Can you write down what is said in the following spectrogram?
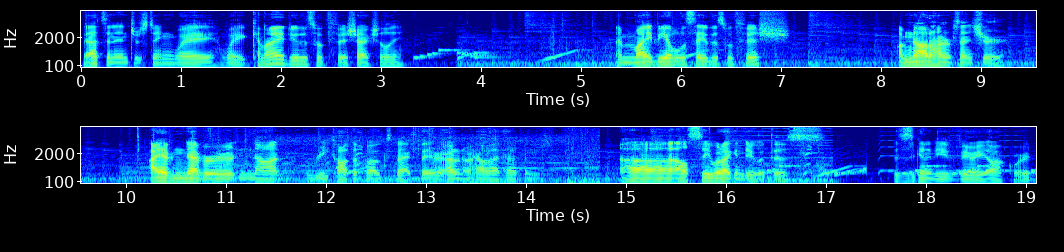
That's an interesting way. Wait, can I do this with fish, actually? I might be able to save this with fish. I'm not 100% sure. I have never not recaught the bugs back there. I don't know how that happened. Uh, I'll see what I can do with this. This is going to be very awkward.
